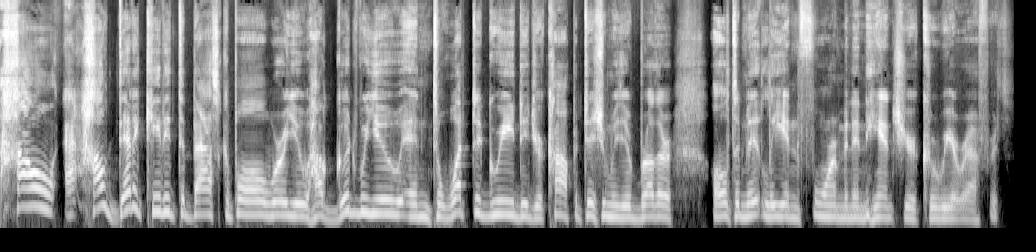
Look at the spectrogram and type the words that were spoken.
How how dedicated to basketball were you? How good were you? And to what degree did your competition with your brother ultimately inform and enhance your career efforts?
